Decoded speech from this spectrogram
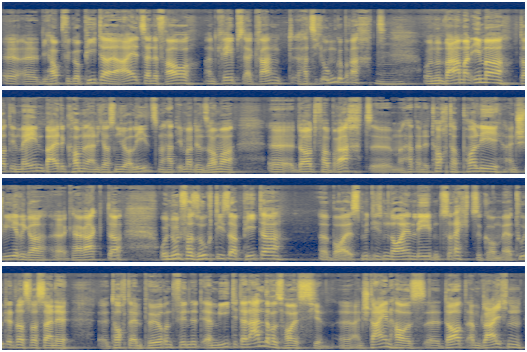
äh, äh, die Hauptfigur Peter ereilt, seine Frau an Krebs erkrankt, hat sich umgebracht. Mhm. Und nun war man immer dort in Maine, beide kommen eigentlich aus New Orleans, man hat immer den Sommer äh, dort verbracht. Äh, man hat eine Tochter Polly, ein schwieriger Charakter. Und nun versucht dieser Peter äh, Boyce mit diesem neuen Leben zurechtzukommen. Er tut etwas, was seine äh, Tochter empörend findet. Er mietet ein anderes Häuschen, äh, ein Steinhaus, dort am gleichen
